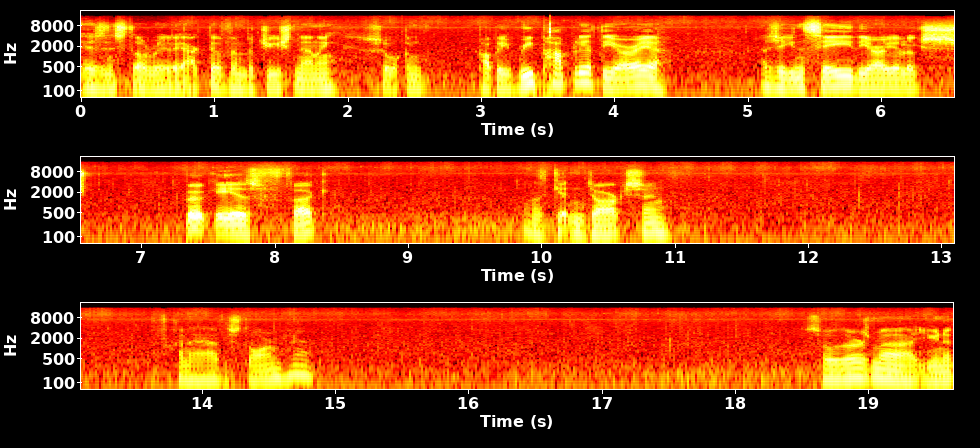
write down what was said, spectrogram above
isn't still really active and producing any. So we can probably repopulate the area. As you can see, the area looks spooky as fuck. It's getting dark soon. Gonna have a storm here. So there's my unit.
